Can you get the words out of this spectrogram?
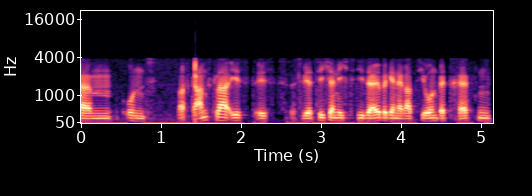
Ähm, und was ganz klar ist, ist, es wird sicher nicht dieselbe Generation betreffen,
